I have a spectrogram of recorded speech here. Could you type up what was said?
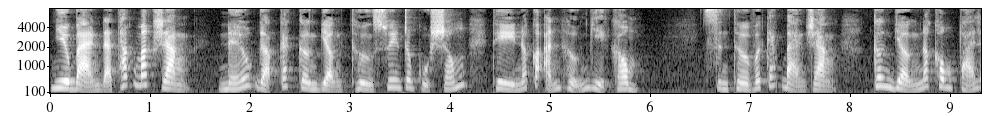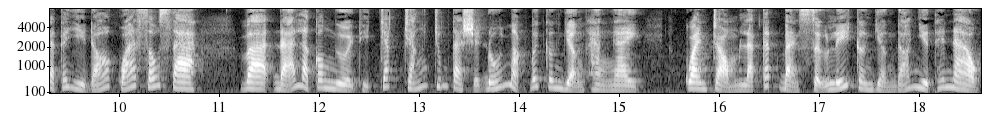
Nhiều bạn đã thắc mắc rằng nếu gặp các cơn giận thường xuyên trong cuộc sống thì nó có ảnh hưởng gì không? Xin thưa với các bạn rằng, cơn giận nó không phải là cái gì đó quá xấu xa và đã là con người thì chắc chắn chúng ta sẽ đối mặt với cơn giận hàng ngày. Quan trọng là cách bạn xử lý cơn giận đó như thế nào.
